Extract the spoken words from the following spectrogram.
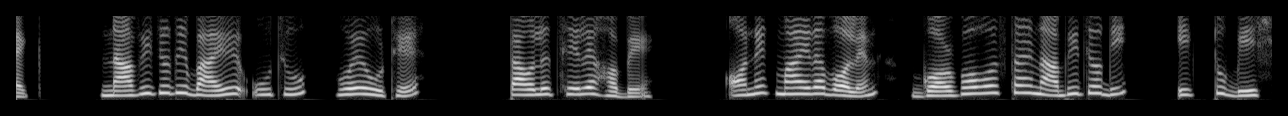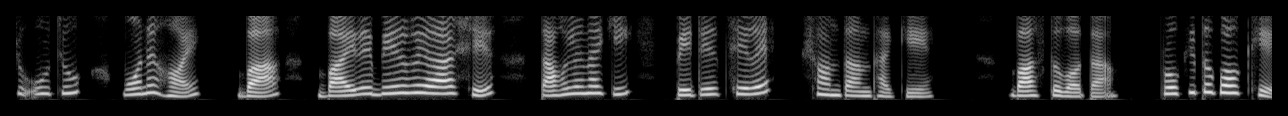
এক, নাভি যদি বাইরে উঁচু হয়ে ওঠে, তাহলে ছেলে হবে। অনেক মায়েরা বলেন, গর্ভাবস্থায় নাভি যদি একটু বেশি উঁচু মনে হয় বা বাইরে বের হয়ে আসে, তাহলে নাকি পেটের ছেলে সন্তান থাকে। বাস্তবতা, প্রকৃতপক্ষে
